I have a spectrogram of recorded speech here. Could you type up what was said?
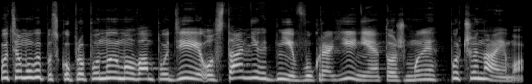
У цьому випуску пропонуємо вам події останніх днів в Україні. Тож ми починаємо.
